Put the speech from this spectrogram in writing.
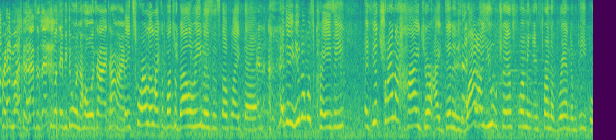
pretty much, because that's exactly what they be doing the whole entire time. they twirling like a bunch of ballerinas and stuff like that. And- And, then you know what's crazy? If you're trying to hide your identity, why are you transforming in front of random people?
